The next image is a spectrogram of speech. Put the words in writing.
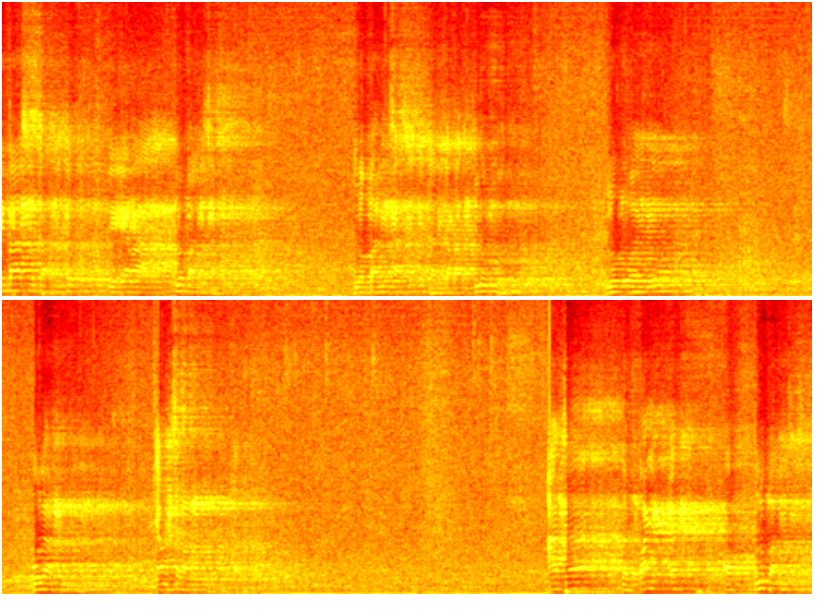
kita sudah hidup di era globalisasi. Globalisasi itu dari kata global. Global itu dunia yang selalu. Ada the five F of globalisasi.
